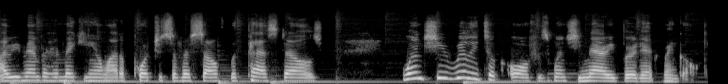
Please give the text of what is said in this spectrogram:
I remember her making a lot of portraits of herself with pastels. When she really took off is when she married Burdette Ringgold.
